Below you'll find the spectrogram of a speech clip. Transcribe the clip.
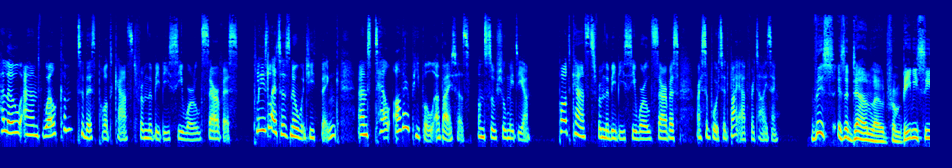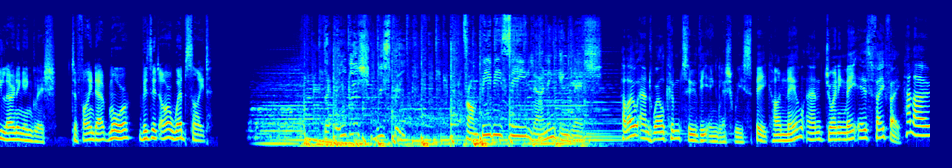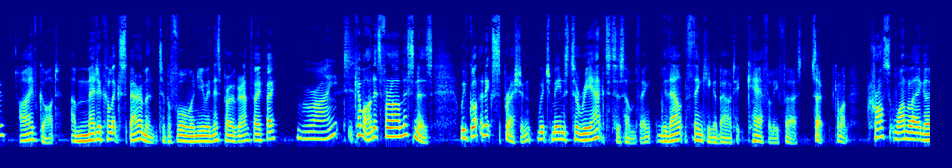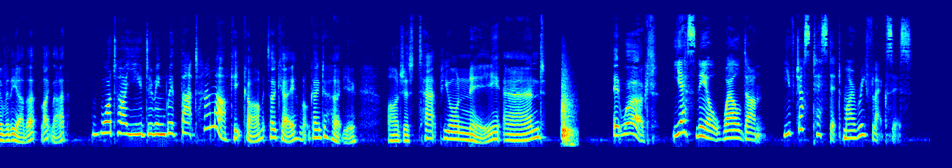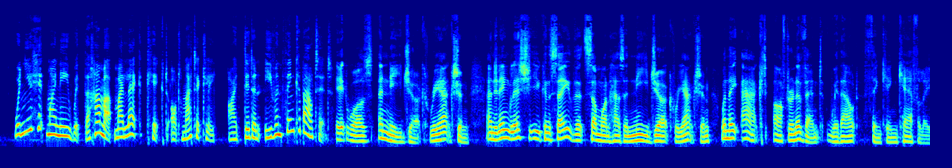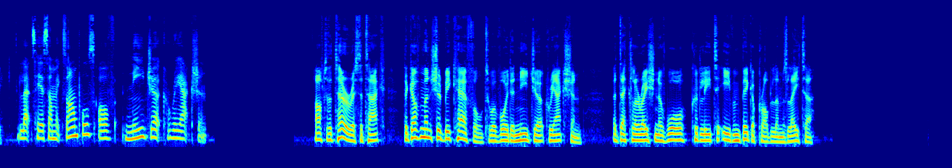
Hello and welcome to this podcast from the BBC World Service. Please let us know what you think and tell other people about us on social media. Podcasts from the BBC World Service are supported by advertising. This is a download from BBC Learning English. To find out more, visit our website. The English we speak. From BBC Learning English. Hello and welcome to the English We Speak. I'm Neil and joining me is Feifei. Hello. I've got a medical experiment to perform on you in this programme, Feifei. Right. Come on, it's for our listeners. We've got an expression which means to react to something without thinking about it carefully first. So, come on, cross one leg over the other, like that. What are you doing with that hammer? Keep calm, it's okay, I'm not going to hurt you. I'll just tap your knee and. It worked! Yes, Neil, well done. You've just tested my reflexes. When you hit my knee with the hammer, my leg kicked automatically. I didn't even think about it. It was a knee jerk reaction. And in English, you can say that someone has a knee jerk reaction when they act after an event without thinking carefully. Let's hear some examples of knee jerk reaction. After the terrorist attack, the government should be careful to avoid a knee jerk reaction. A declaration of war could lead to even bigger problems later.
